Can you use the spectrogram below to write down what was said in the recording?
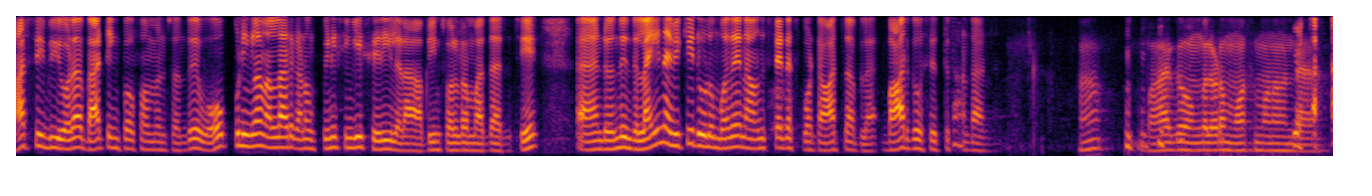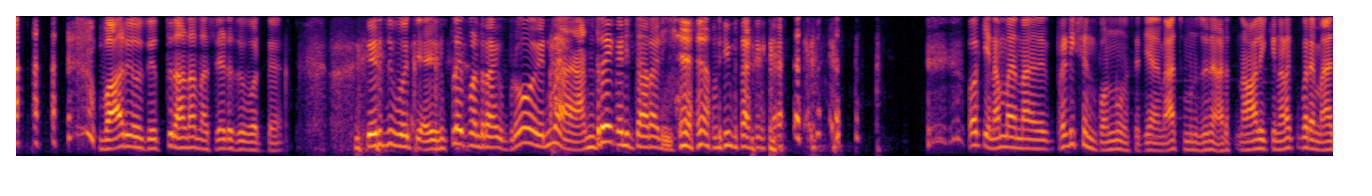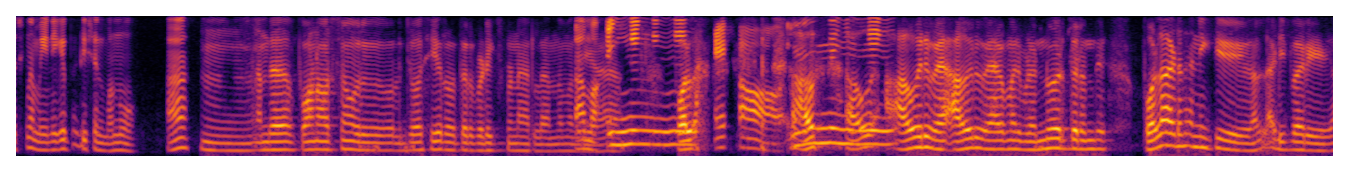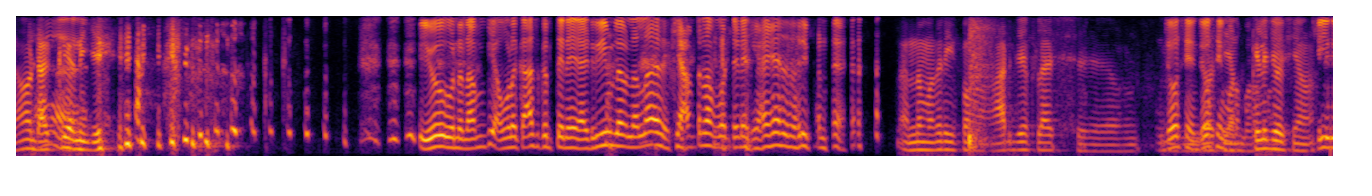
ஆர்சிபியோட பேட்டிங் பெர்ஃபார்மன்ஸ் வந்து ஓப்பனிங்லாம் நல்லா இருக்கு. ஆனால் ஃபினிஷிங்கே சரியில்லடா அப்படின்னு சொல்ற மாதிரி தான் இருந்துச்சு. அண்ட் வந்து இந்த லைனை விக்கெட் விழும் போதே நான் வந்து ஸ்டேட்டஸ் போட்டேன் வாட்ஸ்அப்ல பார்கவ் செத்துட்டான்டான்னு. ஆ, பார்கவ் உங்களோட மோசமானவன்டா பார்கவ் செத்துறான்டா நான் ஸ்டேட்டஸ் போட்டேன். தெரிஞ்சு போச்சு ரிப்ளை பண்றாங்க ப்ரோ என்ன அன்றே கணித்தாரா நீங்க? அப்படின்றாங்க. ஓகே நம்ம நான் ப்ரெடிக்ஷன் பண்ணுவோம் சரியா? மேட்ச் முடிஞ்சோடனே அடுத்த நாளைக்கு நடக்க போற மேட்ச்க்கு நம்ம இன்னைக்கே ப்ரெடிக்ஷன் பண்ணுவோம். ஆ? ம், அந்த போன வருஷம் ஒரு ஒரு ஜோசியர் ஒருத்தர் ப்ரெடிக்ட் பண்ணார்ல அந்த ஆமா. மாதிரி இங் இங் இங் இங். பொல- ஏ, ஆ, அவ- இங் இங் அவ- இங். அவரு வே- அவரு வேற மாதிரி இன்னொருத்தர் வந்து பொலாடு தான் அன்னைக்கு நல்லா அடிப்பாரு. அவன் டக்கு அன்னைக்கு. ஐயோ உன்னை நம்பி அவ்வளவு காசு கொடுத்தேனே. ட்ரீம் லெவல் எல்லாம் கேப்டனா போட்டேனே. ஏன் இது மாதிரி பண்ண? அந்த மாதிரி இப்போ ஆர்ஜே ஃபிளாஷ் ஜோசியம் ஜோசியம். கிளி ஜோசியம். கிளி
